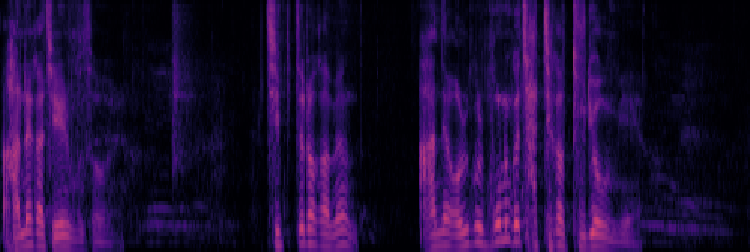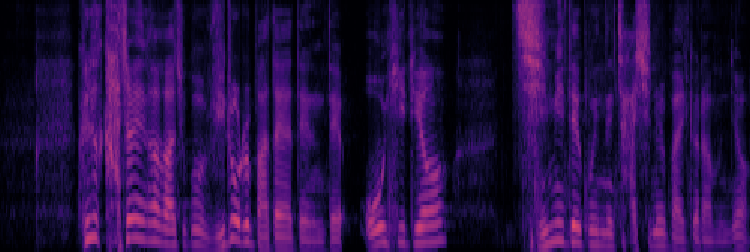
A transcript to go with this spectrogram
아내가 제일 무서워요. 집 들어가면 아내 얼굴 보는 것 자체가 두려움이에요. 그래서 가정에 가가지고 위로를 받아야 되는데 오히려 짐이 되고 있는 자신을 발견하면요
